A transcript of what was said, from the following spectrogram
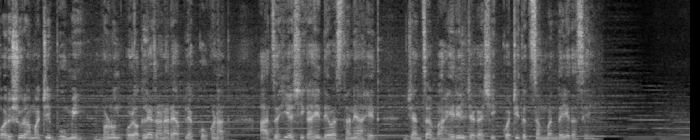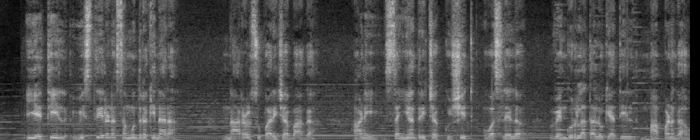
परशुरामाची भूमी म्हणून ओळखल्या जाणाऱ्या आपल्या कोकणात आजही अशी काही देवस्थाने आहेत ज्यांचा बाहेरील जगाशी क्वचितच संबंध येत असेल. येथील विस्तीर्ण समुद्रकिनारा नारळ सुपारीच्या बागा आणि सह्याद्रीच्या कुशीत वसलेलं वेंगुर्ला तालुक्यातील मापण गाव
